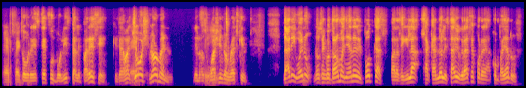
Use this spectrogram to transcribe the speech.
Perfecto. Sobre este futbolista, ¿le parece? Que se llama Josh Norman, de los Washington Redskins. Dani, bueno, nos encontramos mañana en el podcast para seguirla sacando el estadio. Gracias por acompañarnos.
